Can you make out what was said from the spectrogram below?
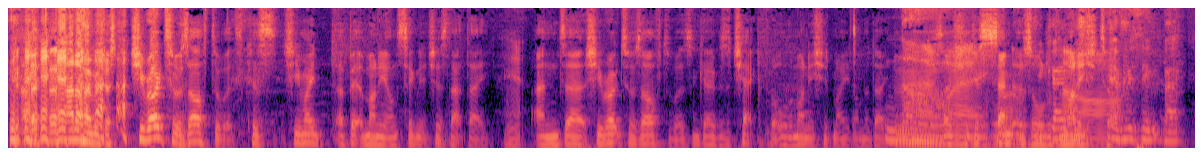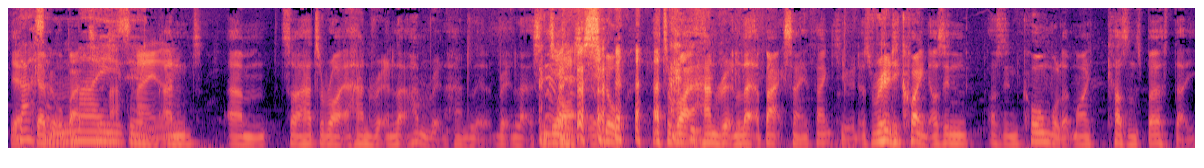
And, a, and a home address. She wrote to us afterwards because she made a bit of money on signatures that day, Yeah. and uh, she wrote to us afterwards and gave us a check for all the money she'd made on the day. No so way. she just sent us all She of the money she took. everything back. Yeah, That's gave it all back to us. amazing. That's amazing. And um, so I had to write a handwritten letter. I haven't written a handwritten letter since Yeah. I was at school. I had to write a handwritten letter back saying thank you. And it was really quaint. I was in I was in Cornwall at my cousin's birthday,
